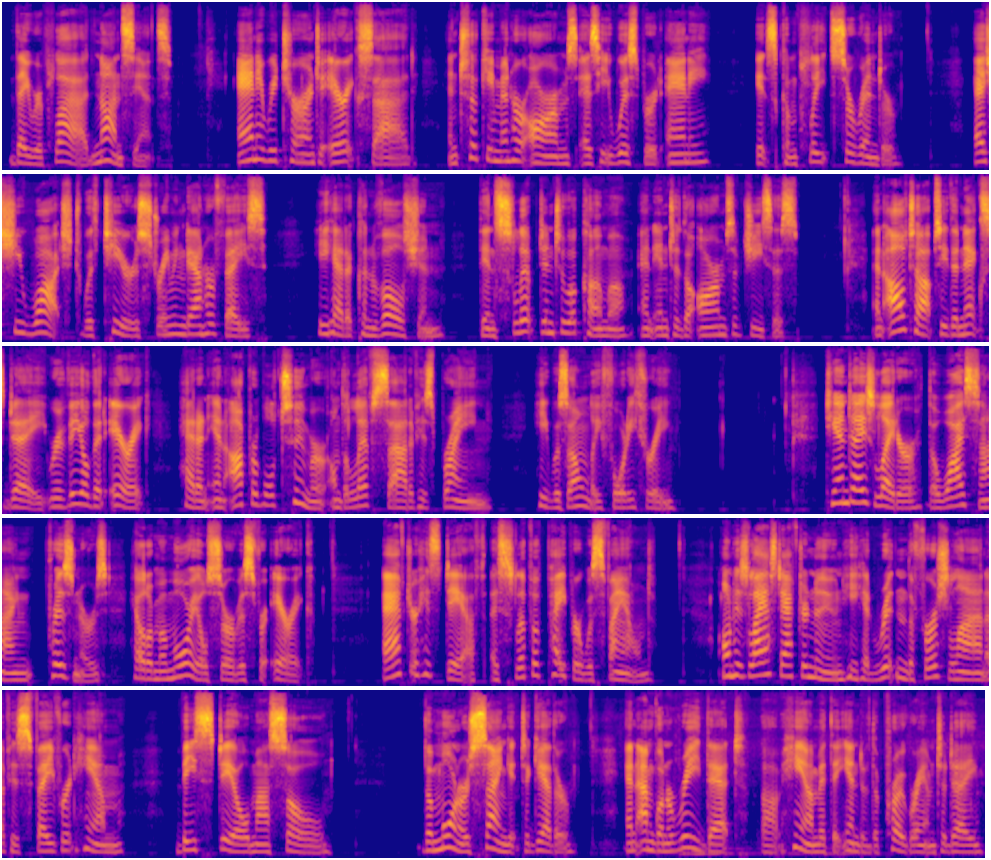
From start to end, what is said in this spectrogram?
They replied, Nonsense. Annie returned to Eric's side and took him in her arms as he whispered, Annie, it's complete surrender. As she watched with tears streaming down her face, he had a convulsion, then slipped into a coma and into the arms of Jesus. An autopsy the next day revealed that Eric had an inoperable tumor on the left side of his brain. He was only 43. Ten days later, the Weihsien prisoners held a memorial service for Eric. After his death, a slip of paper was found. On his last afternoon, he had written the first line of his favorite hymn, Be Still, My Soul. The mourners sang it together, and I'm going to read that uh, hymn at the end of the program today.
